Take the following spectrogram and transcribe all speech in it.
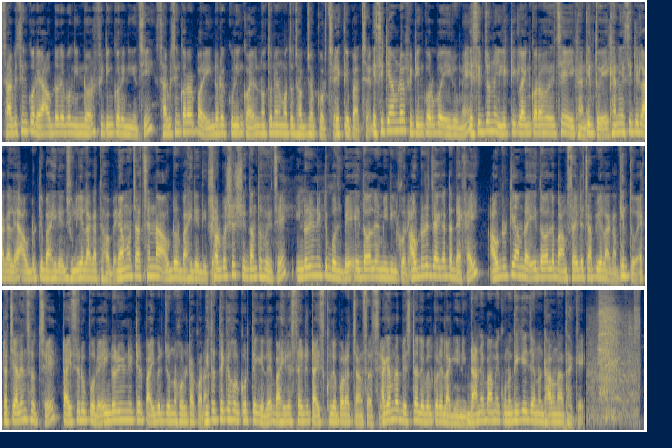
সার্ভিসিং করে আউটডোর এবং ইনডোর ফিটিং করে নিয়েছি। সার্ভিসিং করার পরে ইনডোরের কুলিং কয়েল নতুনের মতো ঝকঝক করছে। দেখতেই পাচ্ছেন। এসিটি আমরা ফিটিং করব এই রুমে এসির জন্য ইলেকট্রিক লাইন করা হয়েছে এখানে। কিন্তু এখানে এসিটি লাগালে আউটডোরটি বাহিরে ঝুলিয়ে লাগাতে হবে। ম্যামও চাচ্ছেন না আউটডোর বাহিরে দিতে। সর্বশেষ সিদ্ধান্ত হয়েছে ইনডোর ইউনিটটি বসবে এই দেওয়ালের মিডিল করে। আউটডোরের জায়গাটা দেখাই। আউটডোরটি আমরা এই দেওয়ালে বাম সাইডে চাপিয়ে লাগাবো। কিন্তু একটা চ্যালেঞ্জ হচ্ছে টাইসের উপরে ইনডোর ইউনিটের পাইপের জন্য হোলটা করা। ভিতর থেকে হোল করতে গেলে বাহিরের সাইডে টাইস খুলে পড়ার চান্স আছে। আগে আমরা বেসটা লেভেল করে লাগিয়ে নিব। ডানে বামে কোনো দিকেই যেন ঢাল না থাকে।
